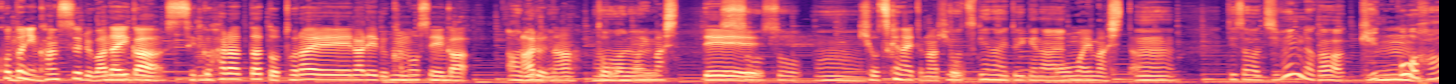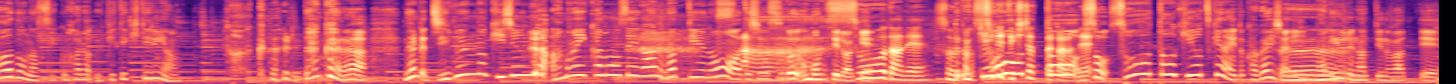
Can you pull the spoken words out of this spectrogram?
ことに関する話題がセクハラだと捉えられる可能性があるなと思いましして、そうそう、うん、気をつけないとな気をとつけないといけない、思いました。うん、でさ自分らが結構ハードなセクハラ受けてきてるやん、かる。だからなんか自分の基準が甘い可能性があるなっていうのを私はすごい思ってるわけ。そうだね。そう受け入れてきちゃったからね。そう相当気をつけないと加害者になりうるなっていうのがあって、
